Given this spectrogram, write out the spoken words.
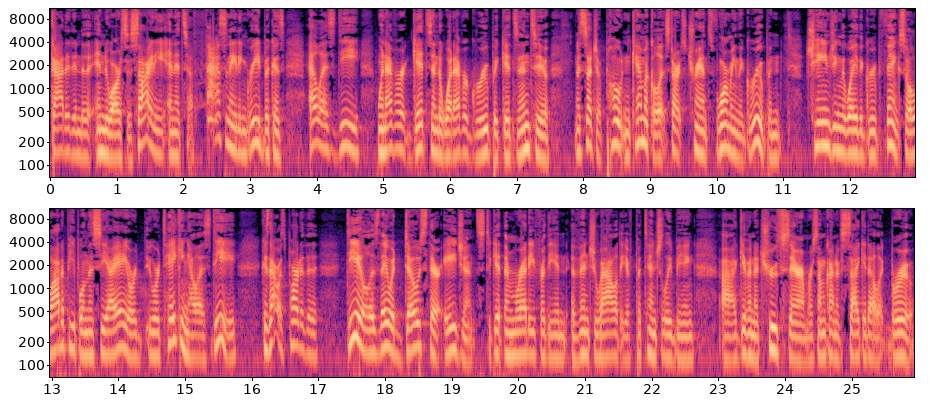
got it into the, into our society and it's a fascinating read because LSD whenever it gets into whatever group it gets into it's such a potent chemical it starts transforming the group and changing the way the group thinks. So a lot of people in the CIA or who were taking LSD because that was part of the deal is they would dose their agents to get them ready for the eventuality of potentially being uh, given a truth serum or some kind of psychedelic brew.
